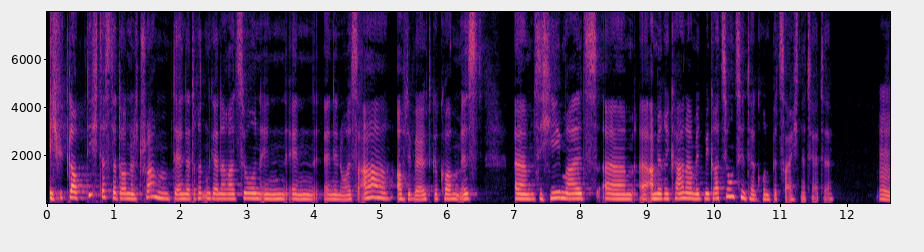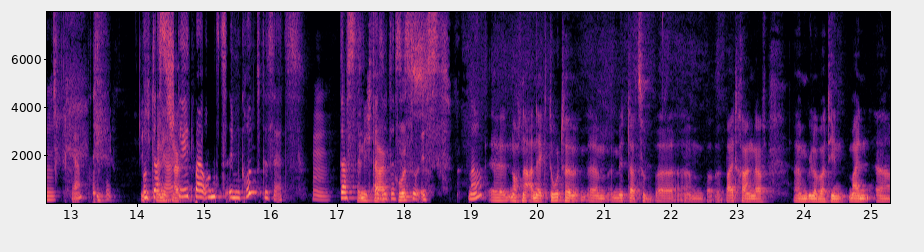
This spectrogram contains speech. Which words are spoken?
Ich glaube nicht, dass der Donald Trump, der in der dritten Generation in, in, in den USA auf die Welt gekommen ist, ähm, sich jemals ähm, äh, Amerikaner mit Migrationshintergrund bezeichnet hätte. Mhm. Ja? Ich, und das steht bei uns im Grundgesetz, hm. dass, die, da also, dass es so ist. Ne? Äh, noch eine Anekdote ähm, mit dazu äh, ähm, beitragen darf. Ähm, Gülabertin, mein, äh,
